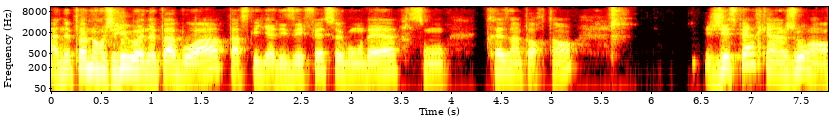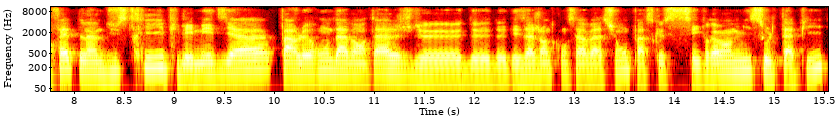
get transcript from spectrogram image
à ne pas manger ou à ne pas boire parce qu'il y a des effets secondaires qui sont très importants. J'espère qu'un jour, en fait, l'industrie puis les médias parleront davantage de, de, de, des agents de conservation parce que c'est vraiment mis sous le tapis.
